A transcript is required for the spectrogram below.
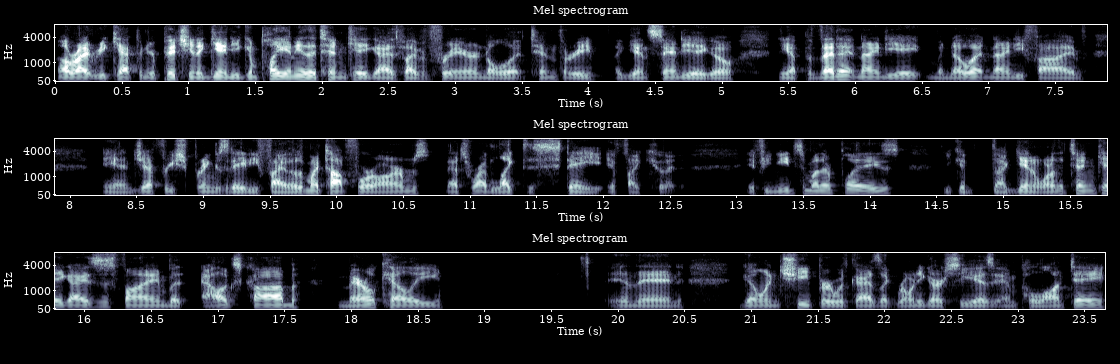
All right, recapping your pitching again. You can play any of the 10K guys, but I prefer Aaron Nola at 10 3 against San Diego. You got Pivetta at 98, Manoah at 95, and Jeffrey Springs at 85. Those are my top four arms. That's where I'd like to stay if I could. If you need some other plays, you could again one of the 10K guys is fine, but Alex Cobb, Merrill Kelly, and then going cheaper with guys like Rony Garcia's and Pallante,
